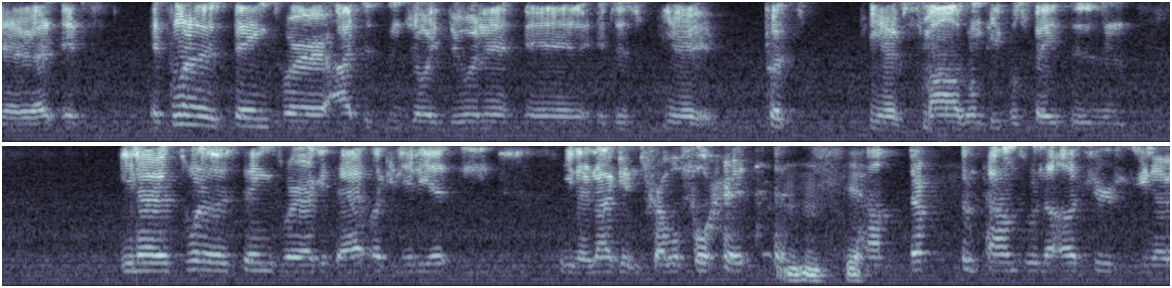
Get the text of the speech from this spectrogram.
know, it's it's one of those things where I just enjoy doing it, and it just you know it puts you know smiles on people's faces, and you know it's one of those things where I get to act like an idiot and you know not get in trouble for it. hmm Yeah. Um, there are some times when the ushers, you know,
